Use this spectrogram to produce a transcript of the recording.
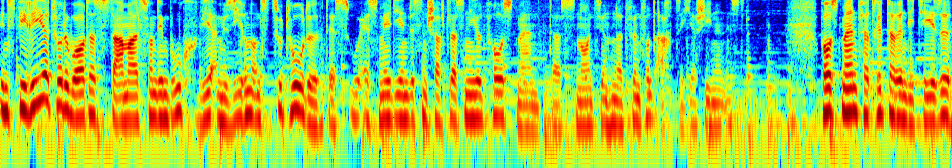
Inspiriert wurde Waters damals von dem Buch Wir amüsieren uns zu Tode des US-Medienwissenschaftlers Neil Postman, das 1985 erschienen ist. Postman vertritt darin die These,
